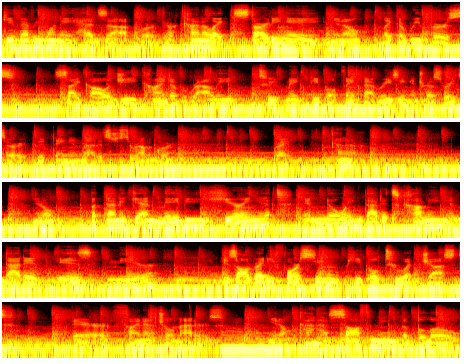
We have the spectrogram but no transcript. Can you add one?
give everyone a heads up or, or kind of like starting a you know like a reverse psychology kind of rally to make people think that raising interest rates are a good thing and that it's just around the corner right? Kind of you know but then again maybe hearing it and knowing that it's coming and that it is near is already forcing people to adjust their financial matters you know kind of softening the blow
